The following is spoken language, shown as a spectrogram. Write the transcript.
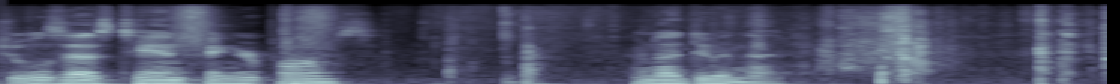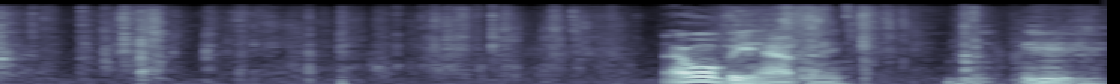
Jules has tan finger palms? I'm not doing that. That won't be happening.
